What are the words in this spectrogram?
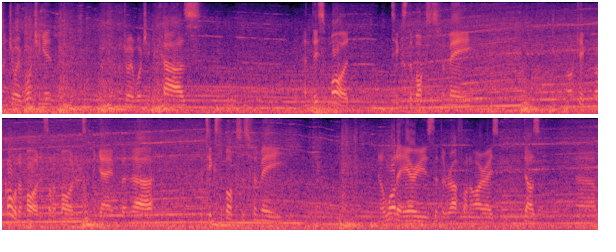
I enjoy watching it. I enjoy watching the cars. And this mod ticks the boxes for me. I, keep, I call it a mod, it's not a mod, it's in the game, but uh, ticks the boxes for me in a lot of areas that the Ruf on iRacing doesn't. Um,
